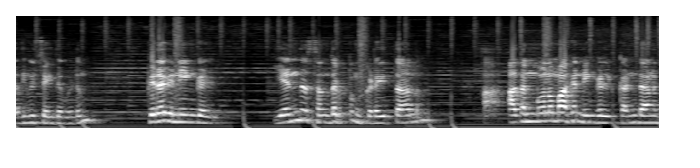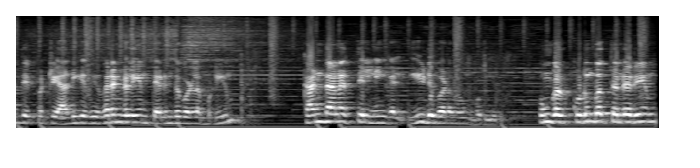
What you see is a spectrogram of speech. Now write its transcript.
பதிவு செய்துவிடும். பிறகு நீங்கள் எந்த சந்தர்ப்பம் கிடைத்தாலும் அதன் மூலமாக நீங்கள் கண்தானத்தை பற்றி அதிக விவரங்களையும் தெரிந்து கொள்ள முடியும். கண்தானத்தில் நீங்கள் ஈடுபடவும் முடியும். உங்கள் குடும்பத்தினரையும்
